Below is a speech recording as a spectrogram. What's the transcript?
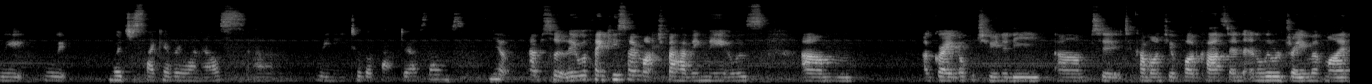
we we we're just like everyone else. Um, we need to look after ourselves. Yep, absolutely. Well, thank you so much for having me. It was um, a great opportunity um, to, to come onto your podcast and, and a little dream of mine.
